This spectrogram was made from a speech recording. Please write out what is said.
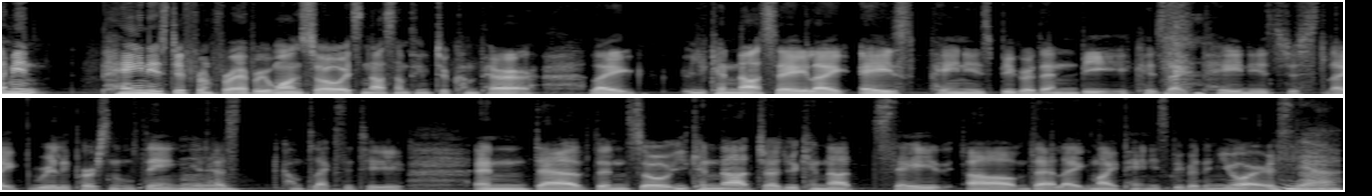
I mean, pain is different for everyone, so it's not something to compare. Like you cannot say like A's pain is bigger than B because like pain is just like really personal thing. It has complexity and depth, and so you cannot judge. You cannot say um, that like my pain is bigger than yours yeah.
